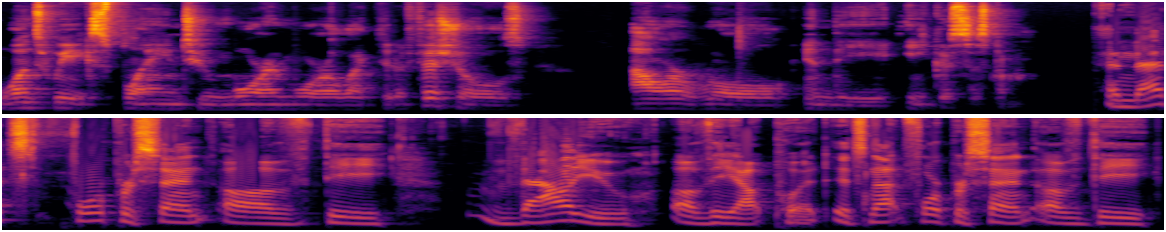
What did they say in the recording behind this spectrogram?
once we explain to more and more elected officials our role in the ecosystem. And that's four percent of the value of the output. It's not 4% of the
